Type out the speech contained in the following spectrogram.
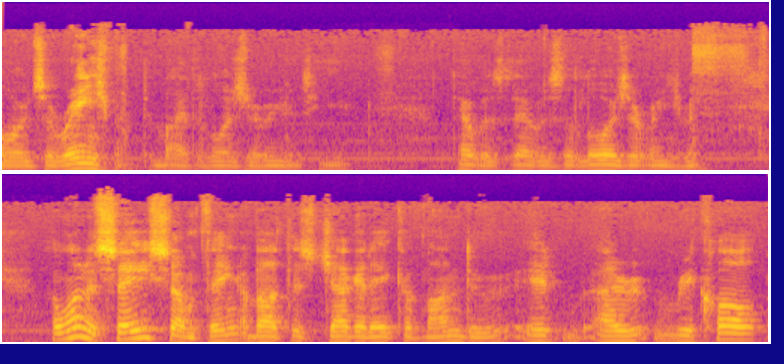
Lord's arrangement. By the Lord's arrangement. That was that was the Lord's arrangement. I want to say something about this Jagadeka Bandhu. It, I recall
